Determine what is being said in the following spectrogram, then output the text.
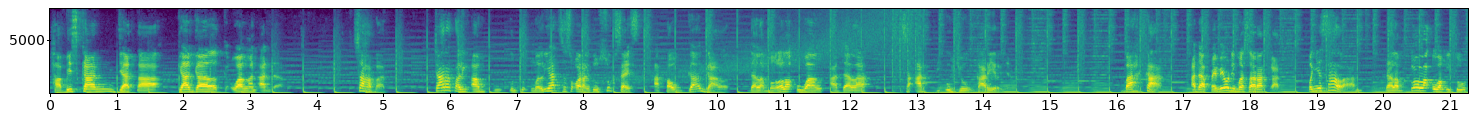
Habiskan jatah gagal keuangan Anda. Sahabat, cara paling ampuh untuk melihat seseorang itu sukses atau gagal dalam mengelola uang adalah saat di ujung karirnya. Bahkan, ada pemeo di masyarakat, penyesalan dalam kelola uang itu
